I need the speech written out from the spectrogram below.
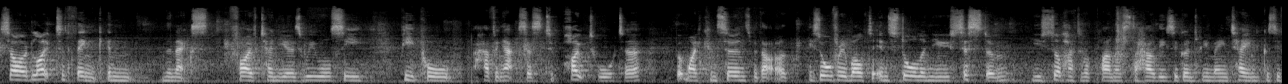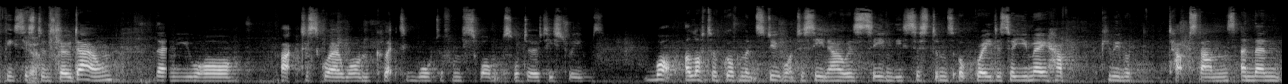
So I'd like to think in the next five, ten years we will see people having access to piped water. But my concerns with that are it's all very well to install a new system. You still have to have a plan as to how these are going to be maintained because if these systems go down, then you are back to square one, collecting water from swamps or dirty streams. What a lot of governments do want to see now is seeing these systems upgraded. So you may have communal tap stands and then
